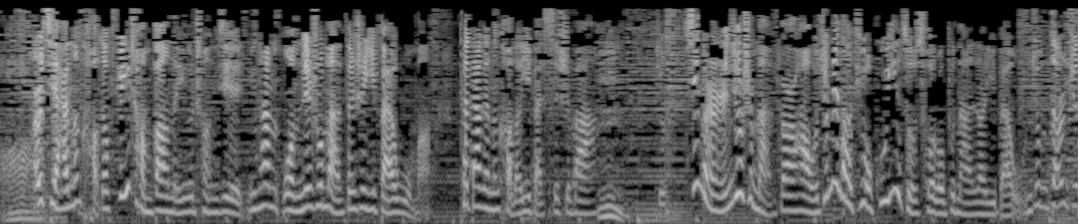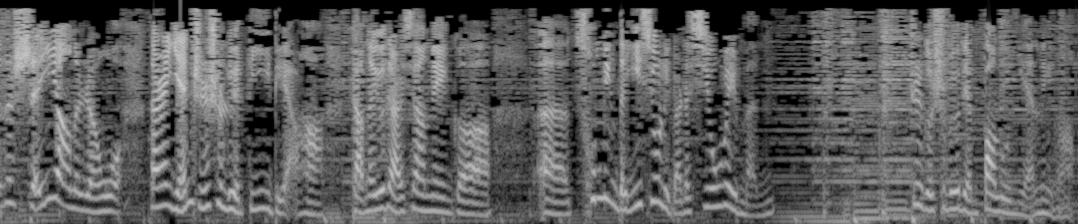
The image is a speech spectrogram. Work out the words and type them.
哦而且还能考到非常棒的一个成绩。你看我们那时候满分是一百五嘛，他大概能考到一百四十八，嗯，就基本上人就是满分哈。我就那道题我故意做错了，我不拿到一百五，就当时觉得神一样的人物，当然颜值是略低一点哈，长得有点像那个呃《聪明的一休》里边的西游卫门，这个是不是有点暴露年龄啊？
